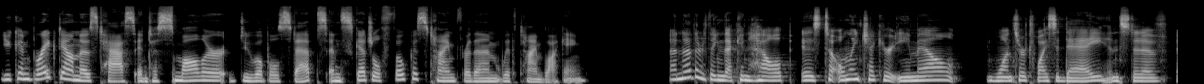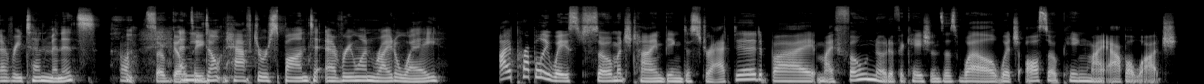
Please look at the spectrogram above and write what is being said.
You can break down those tasks into smaller, doable steps and schedule focused time for them with time blocking. Another thing that can help is to only check your email once or twice a day instead of every 10 minutes. Oh, so guilty. and you don't have to respond to everyone right away. I probably waste so much time being distracted by my phone notifications as well, which also ping my Apple Watch.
